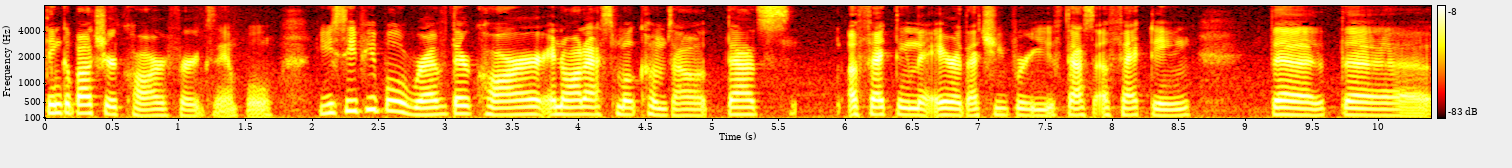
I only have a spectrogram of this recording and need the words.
Think about your car for example. You see people rev their car and all that smoke comes out. That's affecting the air that you breathe. That's affecting the the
